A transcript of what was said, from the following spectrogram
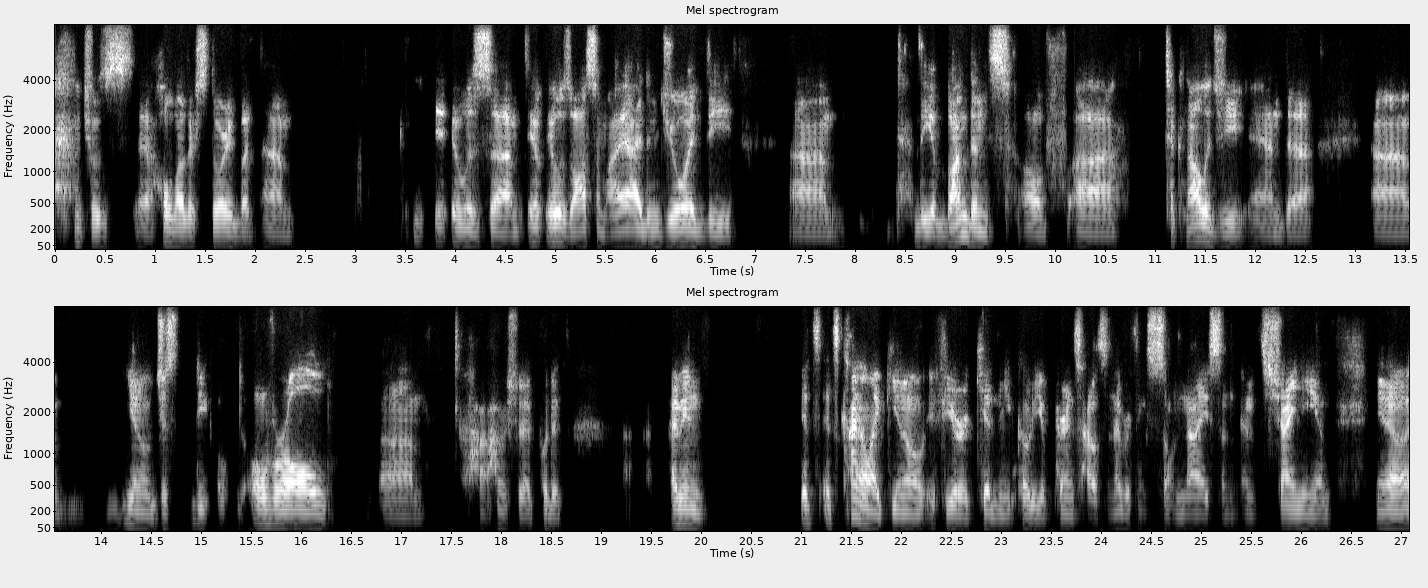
which was a whole other story. But um, it, it, was um, it, it, was awesome. I, I'd enjoyed the um, the abundance of uh, technology and uh, uh, you know just the overall um, how should I put it? I mean, it's it's kind of like you know if you're a kid and you go to your parents' house and everything's so nice and, and shiny and you know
